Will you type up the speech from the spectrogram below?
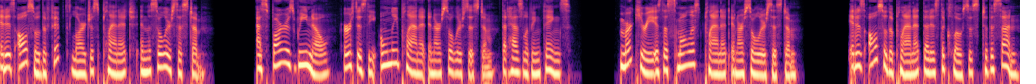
It is also the fifth largest planet in the solar system. As far as we know, Earth is the only planet in our solar system that has living things. Mercury is the smallest planet in our solar system. It is also the planet that is the closest to the Sun.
